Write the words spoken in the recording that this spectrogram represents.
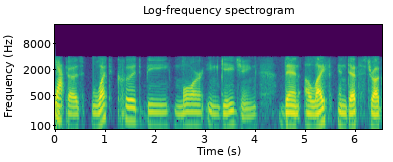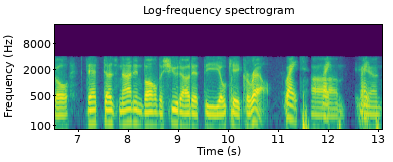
yeah. because what could be more engaging than a life and death struggle that does not involve a shootout at the OK Corral? Right. Um, right. And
